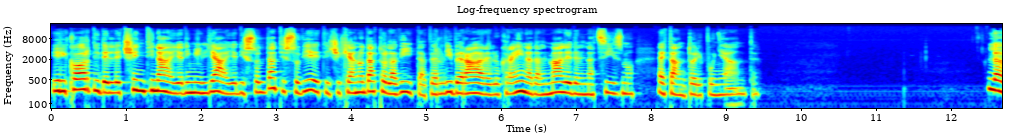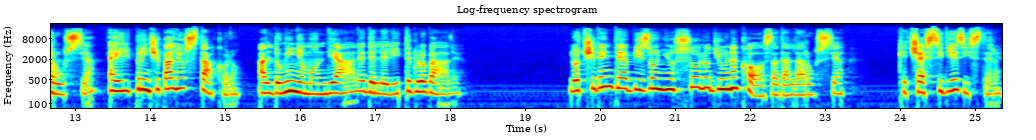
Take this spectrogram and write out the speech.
i ricordi delle centinaia di migliaia di soldati sovietici che hanno dato la vita per liberare l'Ucraina dal male del nazismo è tanto ripugnante. La Russia è il principale ostacolo al dominio mondiale dell'elite globale. L'Occidente ha bisogno solo di una cosa dalla Russia, che cessi di esistere.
